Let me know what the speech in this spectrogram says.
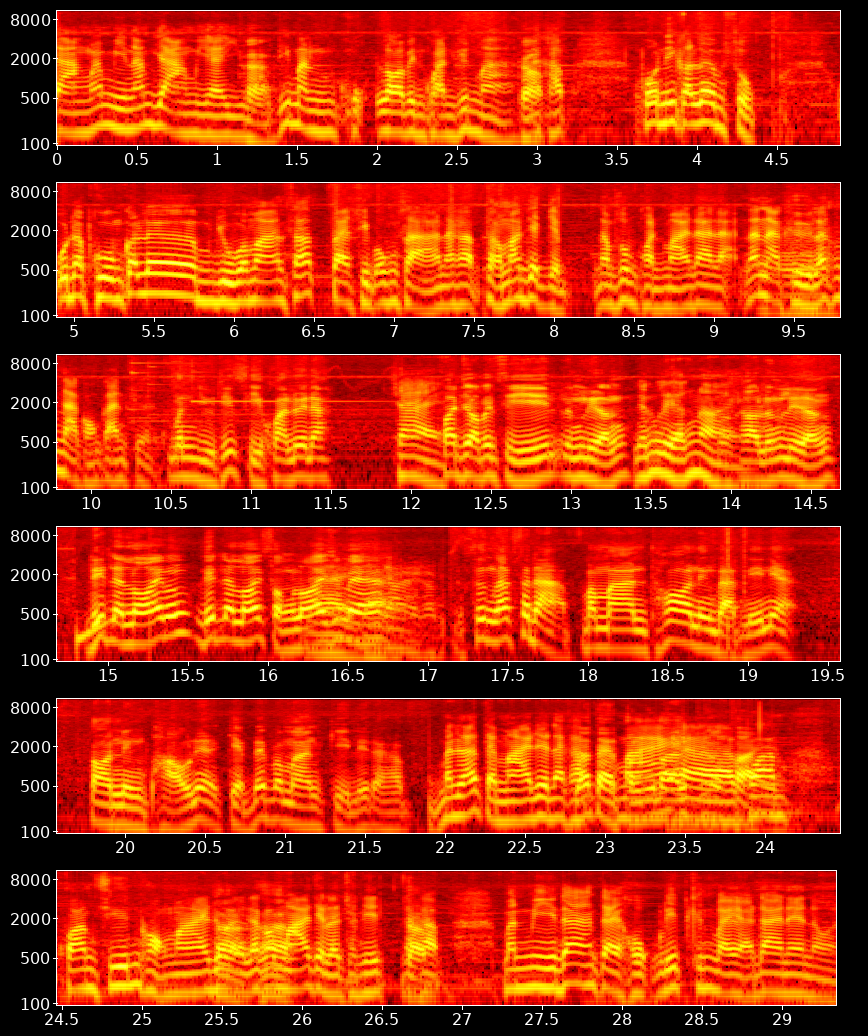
ยางนะมีน้ำยางมีอะไรอยู่ ครับที่มันลอยเป็นควันขึ้นมาครับ นะครับพวกนี้ก็เริ่มสุกอุณหภูมิก็เริ่มอยู่ประมาณสัก 80 องศานะครับสามารถจะเก็บน้ำส้มควันไม้ได้แล้วนั่นน่ะคือลักษณะของการเกิดมันอยู่ที่สีควันด้วยนะใช่ควันจะออกเป็นสีเหลืองเหลืองๆหน่อยๆขาวเหลืองๆลิตรละร้อยมั้งลิตรละร้อยสองร้อยใช่ไหมฮะใช่ซึ่งลักษณะประมาณท่อหนึ่งแบบนี้เนี่ย ต่อหนึ่งเผาเนี่ยเก็บได้ประมาณกี่ลิตรอะครับ มันแล้วแต่ไม้ด้วยนะครับแล้วแต่ปไม้ริมาณเอ่ที่อเราใส่ความความชื้นของไม้ด้วยครับแล้วก็ไม้แต่ละชนิดนะคครัรับบมันมีได้ตั้งแต่ 6 ลิตรขึ้นไปอะได้แน่นอน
